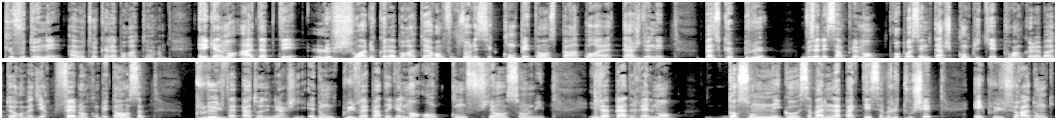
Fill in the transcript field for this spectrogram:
que vous donnez à votre collaborateur. Et également à adapter le choix du collaborateur en fonction de ses compétences par rapport à la tâche donnée. Parce que plus vous allez simplement proposer une tâche compliquée pour un collaborateur, on va dire faible en compétences, plus il va perdre d'énergie et donc plus il va perdre également en confiance en lui. Il va perdre réellement dans son ego, ça va l'impacter, ça va le toucher. Et plus il fera donc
